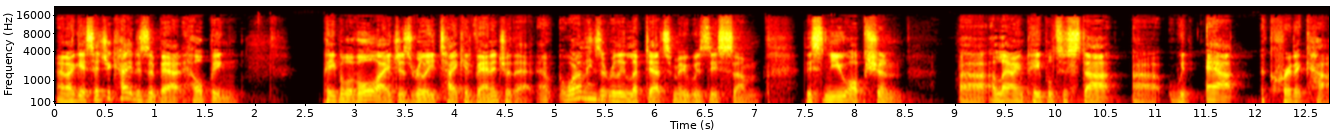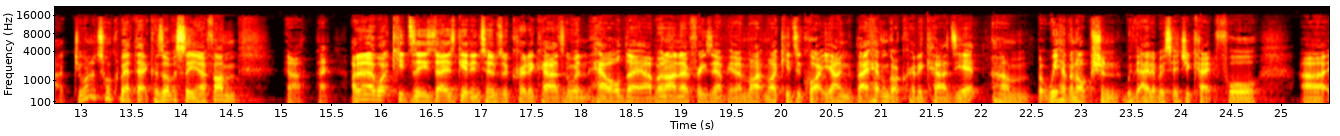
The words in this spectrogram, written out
And I guess educate is about helping people of all ages really take advantage of that. And one of the things that really leapt out to me was this um, this new option uh, allowing people to start uh, without a credit card. Do you want to talk about that? Because obviously, you know, if I'm, you know, I don't know what kids these days get in terms of credit cards and when how old they are, but I know, for example, you know, my, my kids are quite young; they haven't got credit cards yet. Um, but we have an option with AWS Educate for uh,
